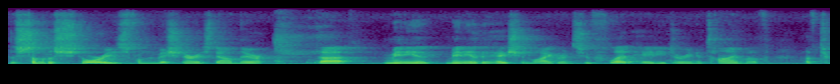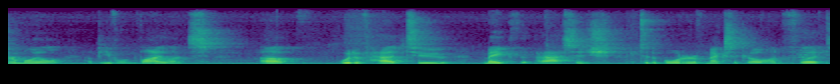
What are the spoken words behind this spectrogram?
the, some of the stories from the missionaries down there that many of, many of the Haitian migrants who fled Haiti during a time of, of turmoil, upheaval, and violence um, would have had to make the passage to the border of Mexico on foot,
